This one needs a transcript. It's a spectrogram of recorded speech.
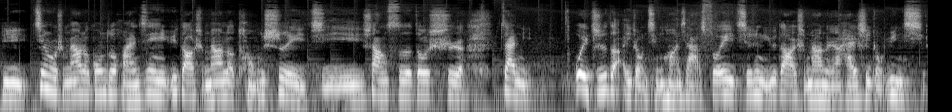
你进入什么样的工作环境，遇到什么样的同事。以及上司都是在你未知的一种情况下，所以其实你遇到什么样的人还是一种运气，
